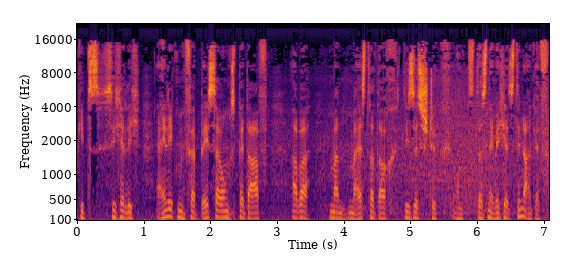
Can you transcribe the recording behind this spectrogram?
gibt es sicherlich einigen Verbesserungsbedarf, aber man meistert auch dieses Stück und das nehme ich jetzt in Angriff.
